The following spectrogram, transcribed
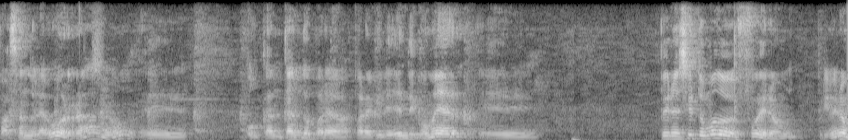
pasando la gorra, ¿no? Eh, o cantando para, para que le den de comer. eh, pero en cierto modo fueron, primero,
